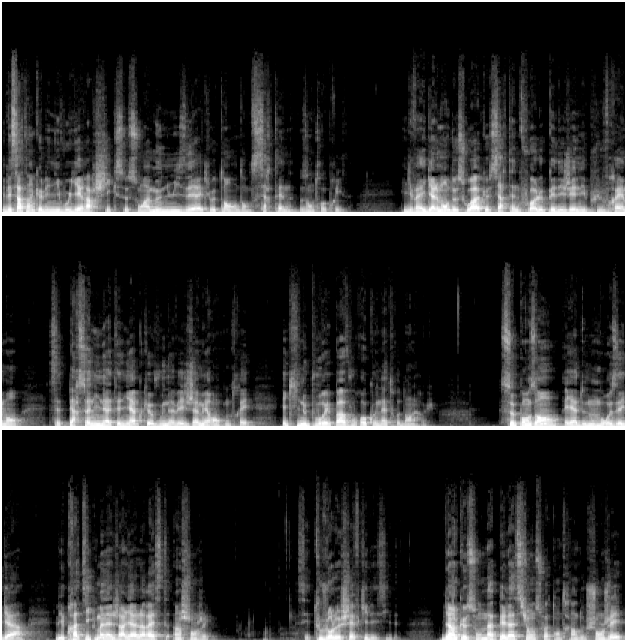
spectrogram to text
Il est certain que les niveaux hiérarchiques se sont amenuisés avec le temps dans certaines entreprises. Il va également de soi que certaines fois le PDG n'est plus vraiment cette personne inatteignable que vous n'avez jamais rencontrée et qui ne pourrait pas vous reconnaître dans la rue. Cependant, et à de nombreux égards, les pratiques managériales restent inchangées. C'est toujours le chef qui décide. Bien que son appellation soit en train de changer,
